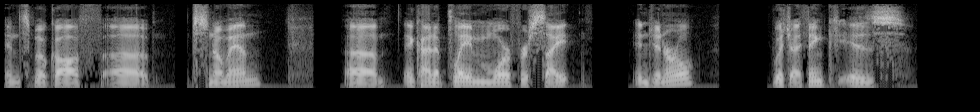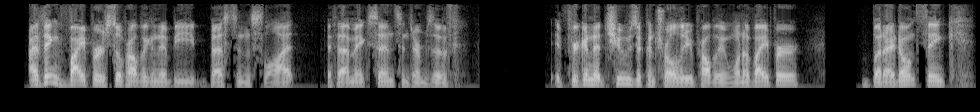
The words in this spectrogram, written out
and smoke off uh, Snowman uh, and kind of play more for sight in general, which I think is I think Viper is still probably going to be best in slot, if that makes sense, in terms of if you're going to choose a controller, you probably want a Viper, but I don't think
